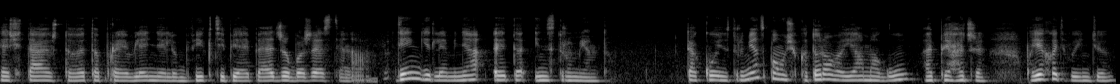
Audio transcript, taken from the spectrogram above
я считаю, что это проявление любви к тебе, опять же, божественного. Деньги для меня — это инструмент такой инструмент, с помощью которого я могу, опять же, поехать в Индию,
